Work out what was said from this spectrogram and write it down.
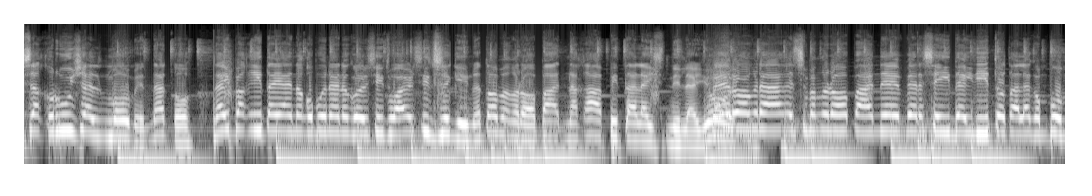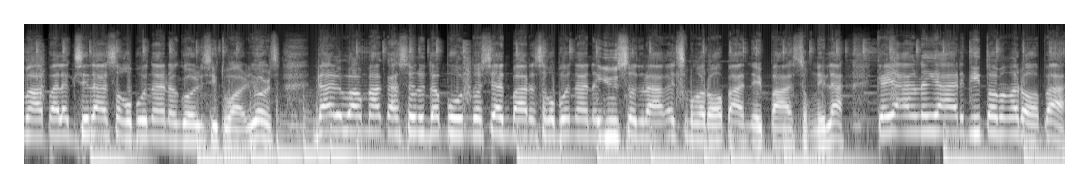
sa crucial moment na to, naipakita yan ng kubunan ng Golden State Warriors sa game na to mga ropa at nakapitalize nila yun. Pero ang Rockets mga ropa, never say die dito talagang pumapalag sila sa kubunan ng Golden State Warriors. Dalawang magkasunod na puntos yan para sa kubunan ng Houston Rockets mga ropa na ipasok nila. Kaya ang nangyari dito mga ropa,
